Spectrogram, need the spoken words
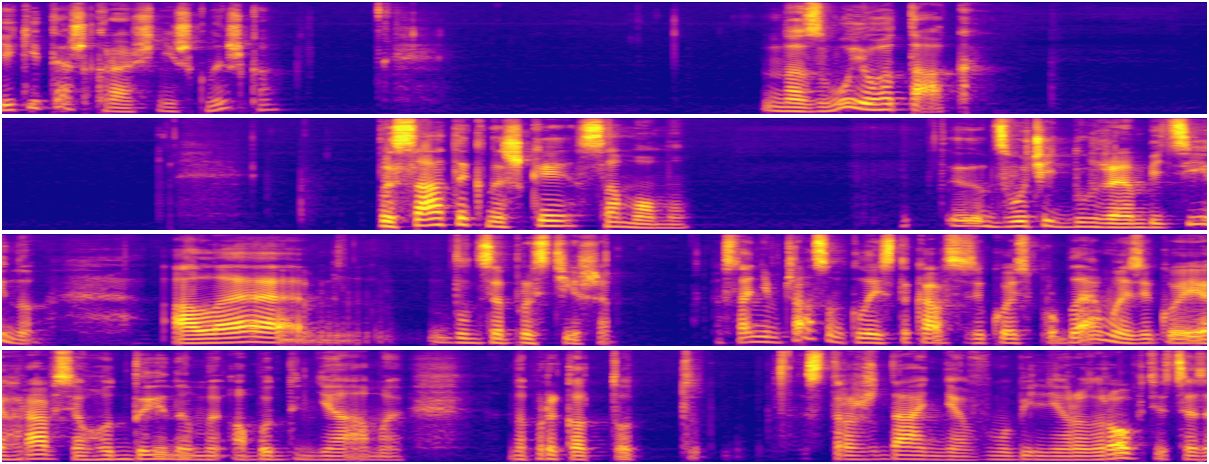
який теж краще, ніж книжка, назву його так. Писати книжки самому. Звучить дуже амбіційно, але тут це простіше. Останнім часом, коли я стикався з якоюсь проблемою, з якою я грався годинами або днями, наприклад, от страждання в мобільній розробці, це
